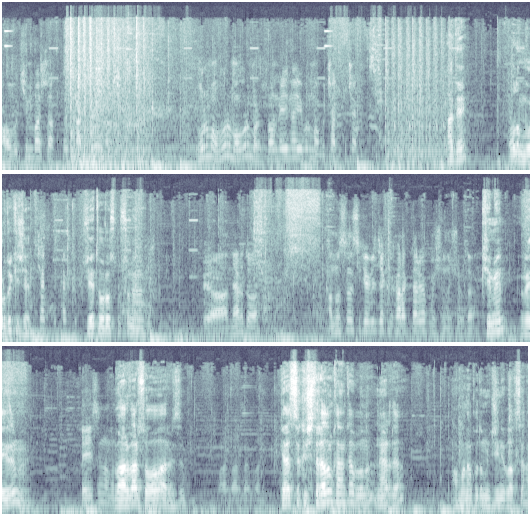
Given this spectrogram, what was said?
Avı kim başlattı? Karşıyla. Vurma vurma vurma. Son Reyna'yı vurma. Bıçak bıçak. Hadi. Oğlum vurdu ki Jet. Bıçak bıçak. Jet orospusun ha. Ya nerede o? Anasını sikebilecek bir karakter yok mu şimdi şurada? Kimin? Reis'i mi? Reis'in amına. Var var sova var bizim. Var var ben varım. Gel sıkıştıralım kanka bunu. Nerede o? Amına kodumun cini baksana.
